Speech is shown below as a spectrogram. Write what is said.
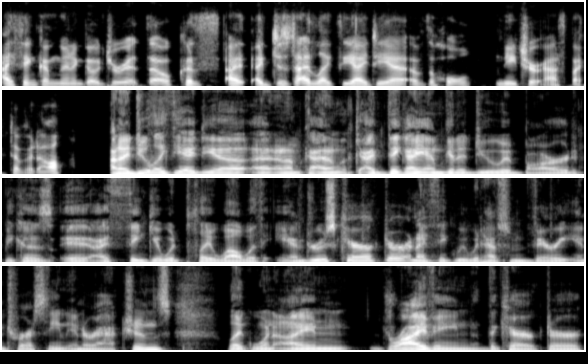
I think I'm going to go druid though, because I, I just I like the idea of the whole nature aspect of it all. And I do like the idea, and I'm kind of, I think I am going to do a bard because it, I think it would play well with Andrew's character, and I think we would have some very interesting interactions. Like when I'm driving the character,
